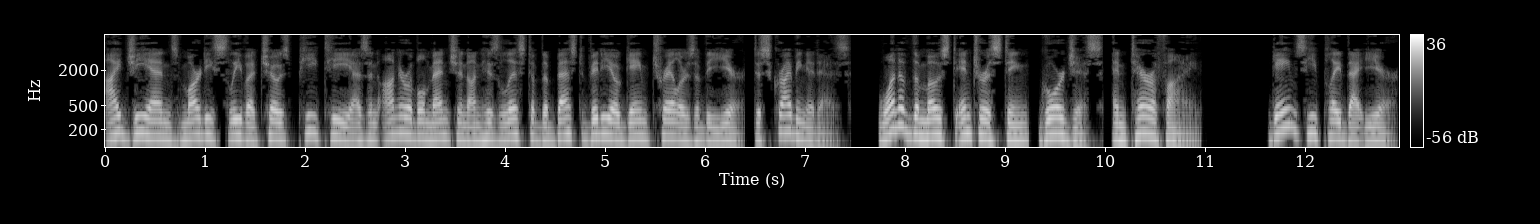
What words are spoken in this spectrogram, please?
IGN's Marty Sliva chose PT as an honorable mention on his list of the best video game trailers of the year, describing it as one of the most interesting, gorgeous, and terrifying games he played that year.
